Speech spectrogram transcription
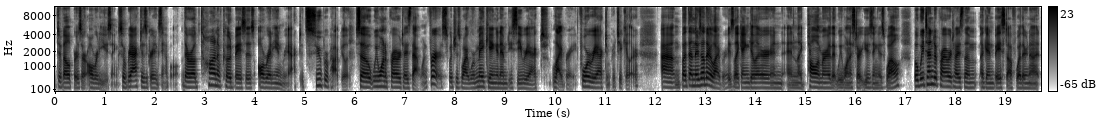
developers are already using. So React is a great example. There are a ton of code bases already in React. It's super popular. So we want to prioritize that one first, which is why we're making an MDC React library for React in particular. Um, but then there's other libraries like Angular and, and like Polymer that we want to start using as well. But we tend to prioritize them, again, based off whether or not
